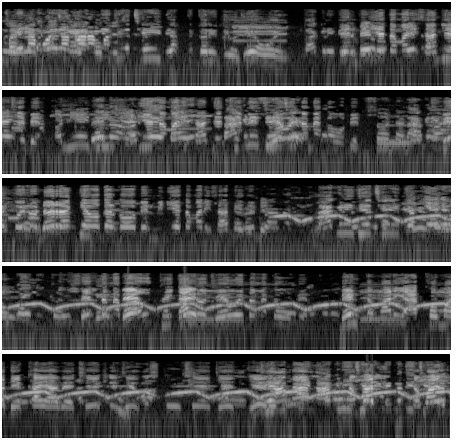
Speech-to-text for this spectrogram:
મહિલા મોરચા દ્વારા જે છે એ વ્યક્ત કરી દો જે હોય. લાગણી બેન મીડિયા તમારી સાથે છે બેન. અન્ય મીડિયા તમારી સાથે છે લાગણી જે હોય તમે કહો બેન. બેન કોઈનો ડર રાખ્યા વગર કહો બેન. મીડિયા તમારી સાથે જ છે લાગણી જે છે અત્યારે હું કોઈ બેન તમે ભાવુક થઈ જે હોય તમે કહો બેન. બેન તમારી આંખોમાં દેખાઈ આવે છે કે જે વસ્તુ છે જે જે તમારી તમારી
